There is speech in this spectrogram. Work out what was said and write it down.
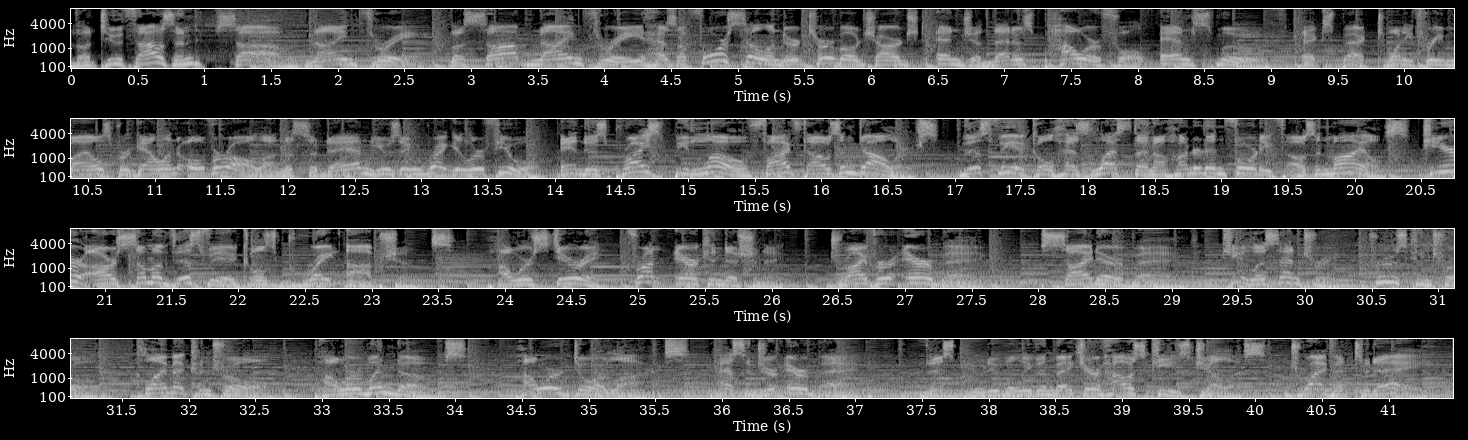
The 2000 Saab 9.3. The Saab 9.3 has a four-cylinder turbocharged engine that is powerful and smooth. Expect 23 miles per gallon overall on the sedan using regular fuel and is priced below $5,000. This vehicle has less than 140,000 miles. Here are some of this vehicle's great options. Power steering, front air conditioning, driver airbag, side airbag, keyless entry, cruise control, climate control, power windows, power door locks, passenger airbag. This beauty will even make your house keys jealous. Drive it today.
